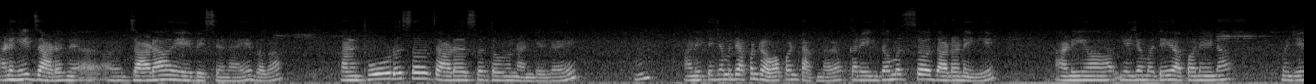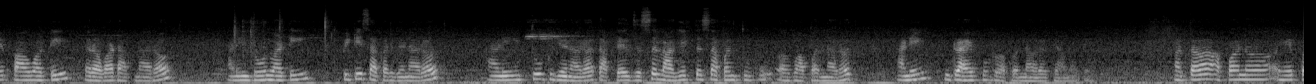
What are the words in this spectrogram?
आणि हे जाडं जाडा हे बेसन आहे बघा. कारण थोडंसं जाडं असं दळून आणलेलं आहे. आणि त्याच्यामध्ये आपण रवा पण टाकणार आहोत कारण एकदमच जाडा नाही आहे आणि याच्यामध्ये आपण आहे ना म्हणजे पाव वाटी रवा टाकणार आहोत. आणि दोन वाटी पिठी साखर घेणार आहोत. आणि तूप घेणार आहोत. आपल्याला जसं लागेल तसं आपण तूप वापरणार आहोत. आणि ड्रायफ्रूट वापरणार आहोत त्यामध्ये आता आपण हे प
